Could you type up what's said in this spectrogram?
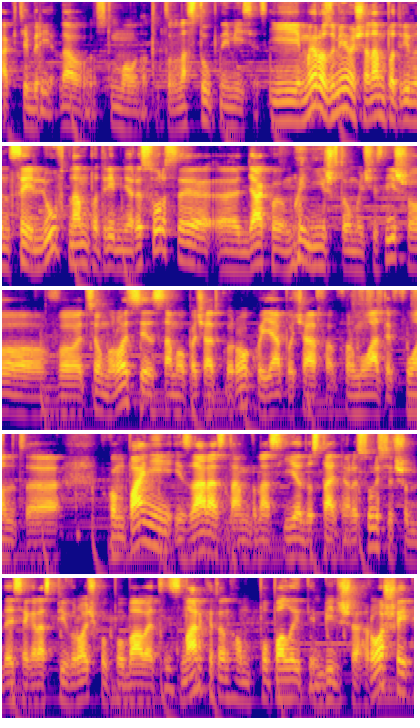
Октябрі, да, умовно, тобто в наступний місяць. І ми розуміємо, що нам потрібен цей люфт, нам потрібні ресурси. Е, Дякую мені ж в тому числі, що в цьому році, з самого початку року, я почав формувати фонд е, в компанії, і зараз там в нас є достатньо ресурсів, щоб десь якраз піврочку побавити з маркетингом, попалити більше грошей.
